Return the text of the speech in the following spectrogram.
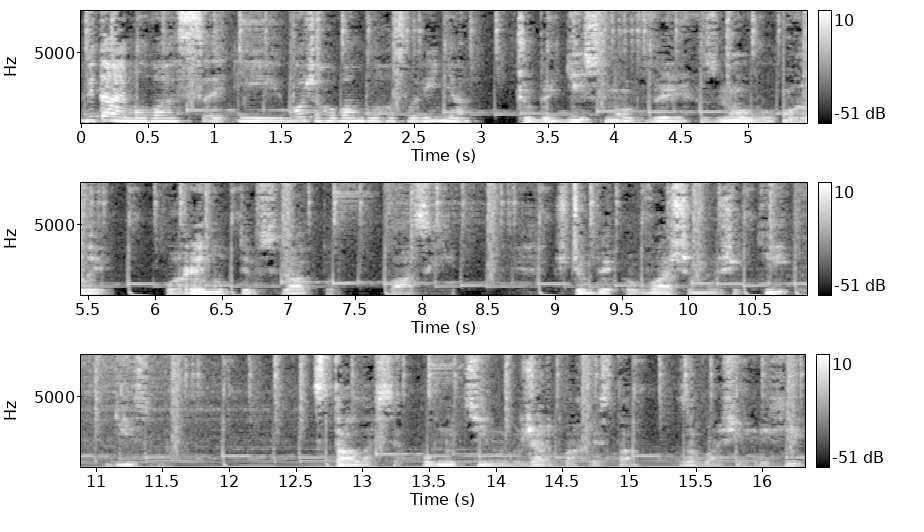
Вітаємо вас і Божого вам благословіння. щоб дійсно ви знову могли поринути в свято Пасхи, щоб в вашому житті дійсно сталася повноцінна жертва Христа за ваші гріхи,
